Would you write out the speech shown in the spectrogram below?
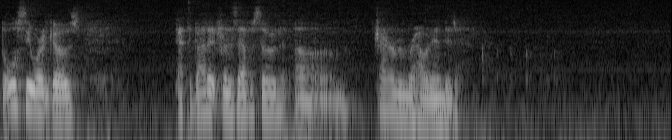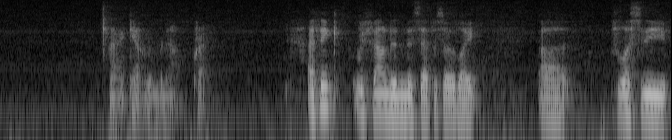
but we'll see where it goes. That's about it for this episode. Um, trying to remember how it ended. I can't remember now. Crap. I think we found in this episode like uh, Felicity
